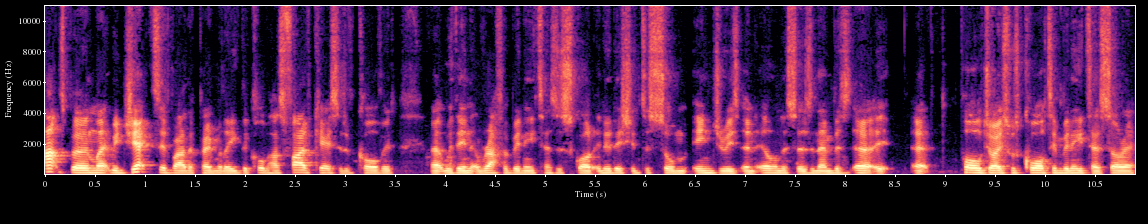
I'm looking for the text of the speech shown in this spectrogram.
at Burnley, rejected by the Premier League. The club has five cases of COVID uh, within Rafa Benitez's squad, in addition to some injuries and illnesses. And then uh, uh, Paul Joyce was quoting Benitez, sorry.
